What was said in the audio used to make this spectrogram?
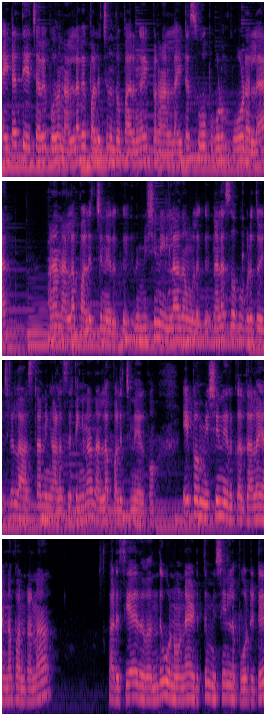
லைட்டாக தேய்ச்சாவே போதும். நல்லாவே பளிச்சுன்னு பாருங்கள் இப்போ நான் லைட்டாக சோப்பு கூட போடலை. ஆனால் நல்லா பளிச்சுன்னு இருக்குது இது மிஷின் இல்லாதவங்களுக்கு. நல்லா சோப்பு படுத்து வச்சுட்டு லாஸ்ட்டாக நீங்கள் அலசிட்டிங்கன்னா நல்லா பளிச்சுன்னு இருக்கும். இப்போ மிஷின் இருக்கிறதால என்ன பண்ணுறேன்னா கடைசியாக இதை வந்து ஒன்று ஒன்றா எடுத்து மிஷினில் போட்டுட்டு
